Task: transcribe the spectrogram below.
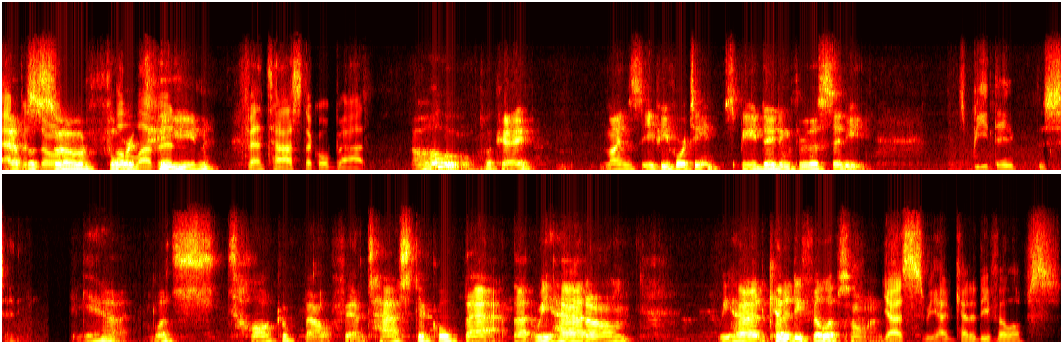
episode, Episode 14 Fantastical Bat. oh okay mine's ep14 speed dating through the city Speed dating the city. Yeah, let's talk about Fantastical Bat. That we had um we had Kennedy Phillips on. Yes, we had Kennedy Phillips.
